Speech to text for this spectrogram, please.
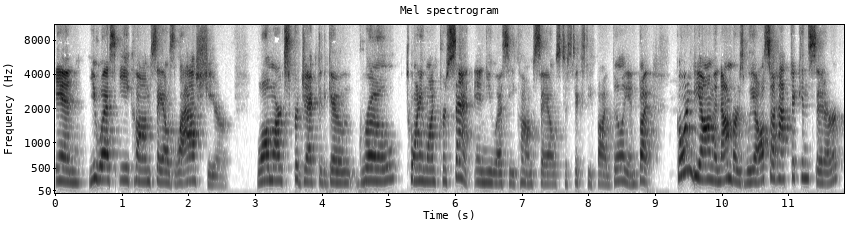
in US e-com sales last year. Walmart's projected to go grow 21% in US e-com sales to 65 billion. But going beyond the numbers, we also have to consider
